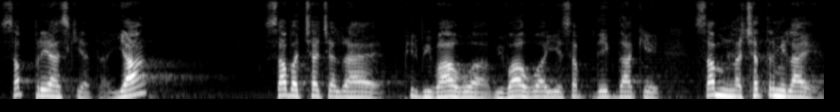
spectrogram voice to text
सब प्रयास किया था। या सब अच्छा चल रहा है, फिर विवाह हुआ विवाह हुआ, ये सब देख दाख के सब नक्षत्र मिलाए।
